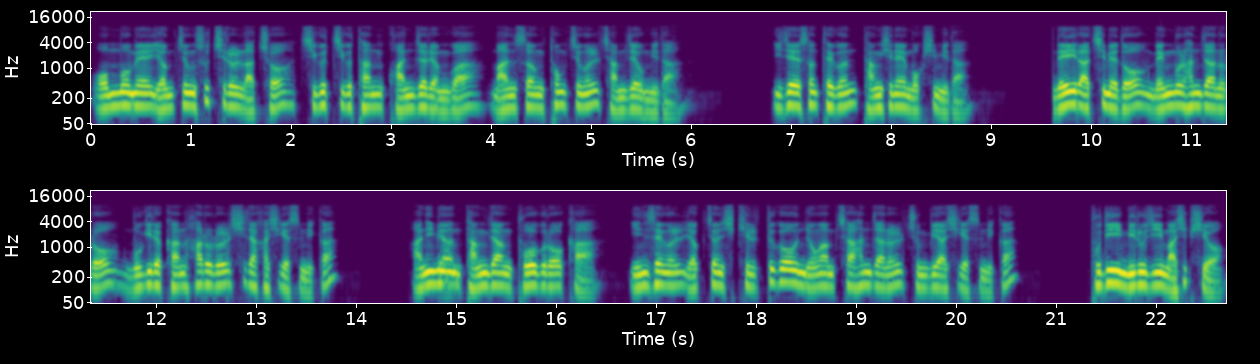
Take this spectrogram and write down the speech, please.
온몸의 염증 수치를 낮춰 지긋지긋한 관절염과 만성 통증을 잠재웁니다. 이제 선택은 당신의 몫입니다. 내일 아침에도 맹물 한 잔으로 무기력한 하루를 시작하시겠습니까? 아니면 당장 부엌으로 가 인생을 역전시킬 뜨거운 용암차 한 잔을 준비하시겠습니까? 부디 미루지 마십시오.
